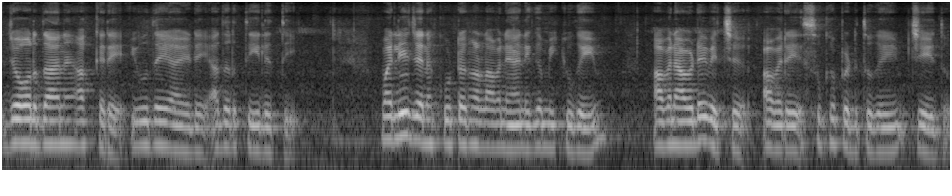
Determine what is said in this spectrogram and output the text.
ജോർദാന് അക്കരെ യൂതയായുടെ അതിർത്തിയിലെത്തി. വലിയ ജനക്കൂട്ടങ്ങൾ അവനെ അനുഗമിക്കുകയും അവൻ അവിടെ വെച്ച് അവരെ സുഖപ്പെടുത്തുകയും ചെയ്തു.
